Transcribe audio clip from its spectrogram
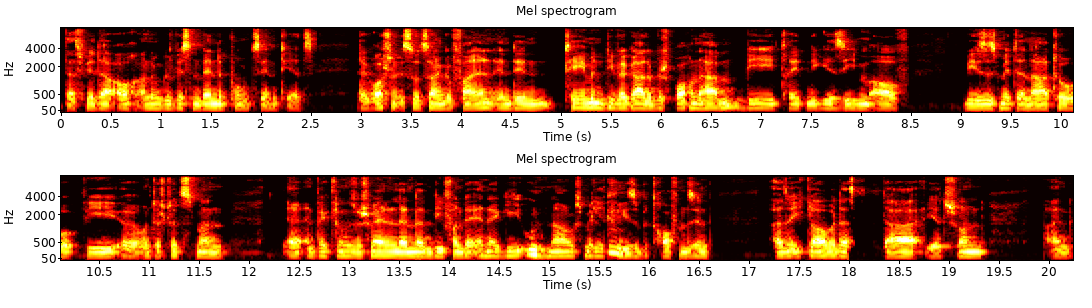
dass wir da auch an einem gewissen Wendepunkt sind jetzt. Der Groschen ist sozusagen gefallen in den Themen, die wir gerade besprochen haben. Wie treten die G7 auf? Wie ist es mit der NATO? Wie äh, unterstützt man äh, Entwicklungs- und Schwellenländern, die von der Energie- und Nahrungsmittelkrise mhm. betroffen sind? Also ich glaube, dass da jetzt schon ein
